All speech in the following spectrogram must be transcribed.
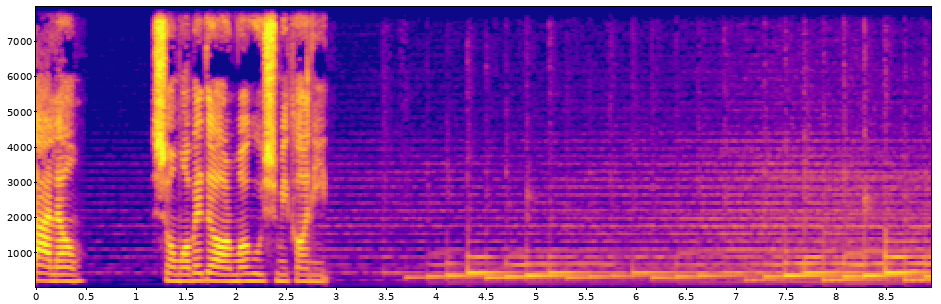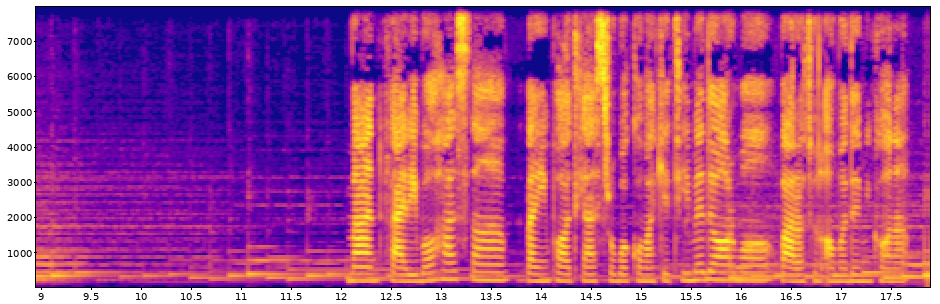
سلام شما به دارما گوش می کنید من فریبا هستم و این پادکست رو با کمک تیم دارما براتون آماده می کنم.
